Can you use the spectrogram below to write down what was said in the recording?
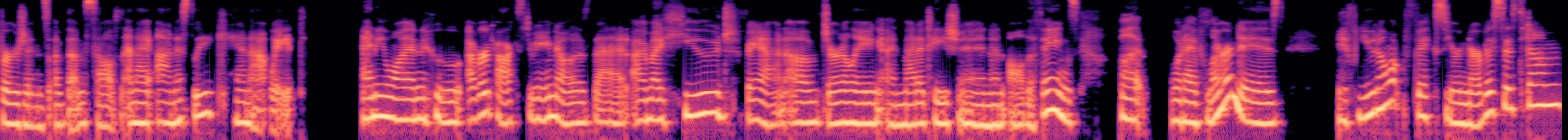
versions of themselves. And I honestly cannot wait. Anyone who ever talks to me knows that I'm a huge fan of journaling and meditation and all the things. But what I've learned is if you don't fix your nervous system,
